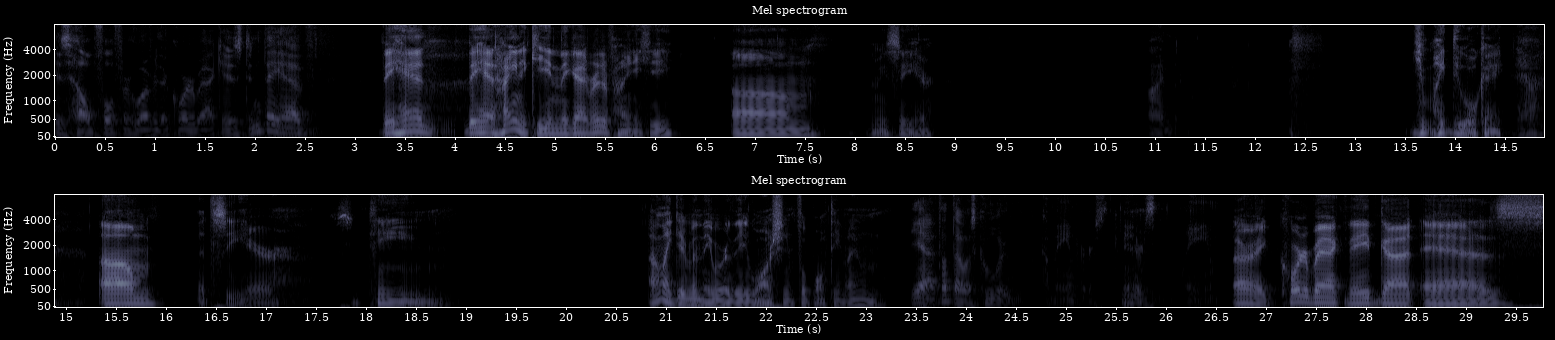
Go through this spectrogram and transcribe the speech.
is helpful for whoever their quarterback is. Didn't they have? They had they had Heinicke and they got rid of Heinicke. Um, let me see here. I'm their quarterback. You might do okay. Yeah. Um, let's see here. Team. I liked it when they were the Washington football team. I don't. Yeah, I thought that was cooler than the Commanders. Commanders is lame. All right, quarterback they've got as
